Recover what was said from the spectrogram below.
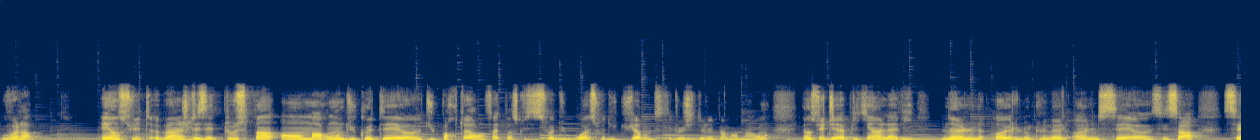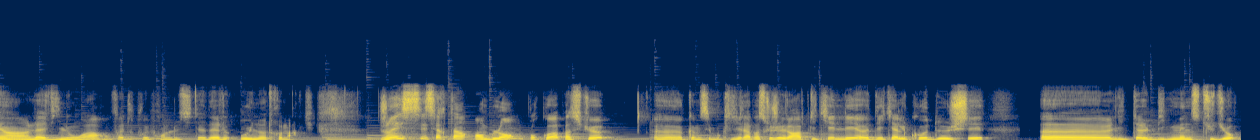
Voilà. Et ensuite, euh, ben, je les ai tous peints en marron du côté euh, du porteur, en fait, parce que c'est soit du bois, soit du cuir, donc c'était logique de les peindre en marron. Et ensuite, j'ai appliqué un lavis Nuln Oil. Donc le Nuln Oil, c'est ça, c'est un lavis noir, en fait, vous pouvez prendre le Citadel ou une autre marque. J'en ai laissé certains en blanc, pourquoi? Parce que, comme ces boucliers-là, parce que je vais leur appliquer les décalcos de chez Little Big Man Studio.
